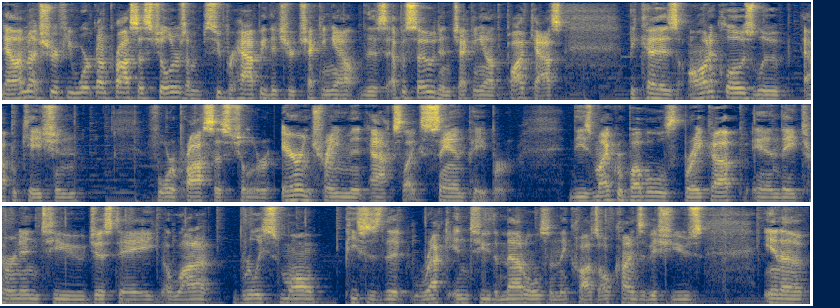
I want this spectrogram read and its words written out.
Now, I'm not sure if you work on process chillers. I'm super happy that you're checking out this episode and checking out the podcast because on a closed loop application for a process chiller, air entrainment acts like sandpaper. These micro bubbles break up and they turn into just a, a lot of really small pieces that wreck into the metals and they cause all kinds of issues in a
